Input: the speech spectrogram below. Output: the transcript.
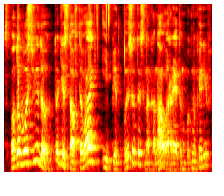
Сподобалось відео? Тоді ставте лайк і підписуйтесь на канал Рейтинг Букмекерів.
